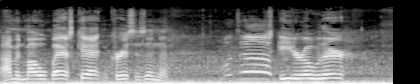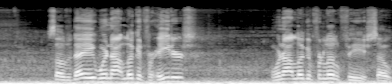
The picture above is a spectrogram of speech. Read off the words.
I'm in my old Bass Cat and Chris is in the What's up? Skeeter over there. So today we're not looking for eaters. We're not looking for little fish. So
